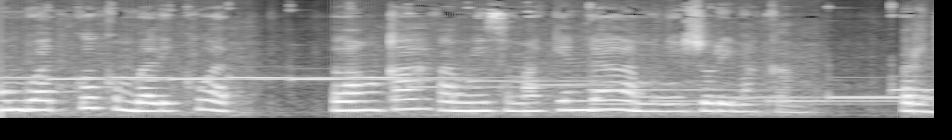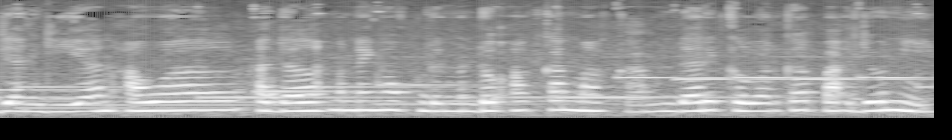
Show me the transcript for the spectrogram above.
membuatku kembali kuat. Langkah kami semakin dalam menyusuri makam. Perjanjian awal adalah menengok dan mendoakan makam dari keluarga Pak Joni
